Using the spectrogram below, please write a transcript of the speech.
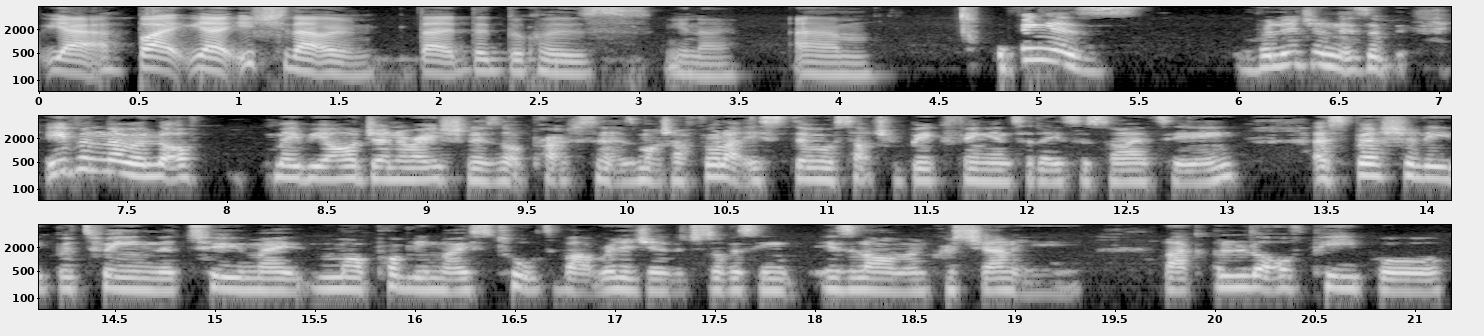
yeah, but yeah, each to their own. That, that because you know, um, The thing is, religion is a, even though a lot of maybe our generation is not practicing it as much, I feel like it's still such a big thing in today's society, especially between the two mo- more, probably most talked about religions, which is obviously Islam and Christianity. Like a lot of people,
